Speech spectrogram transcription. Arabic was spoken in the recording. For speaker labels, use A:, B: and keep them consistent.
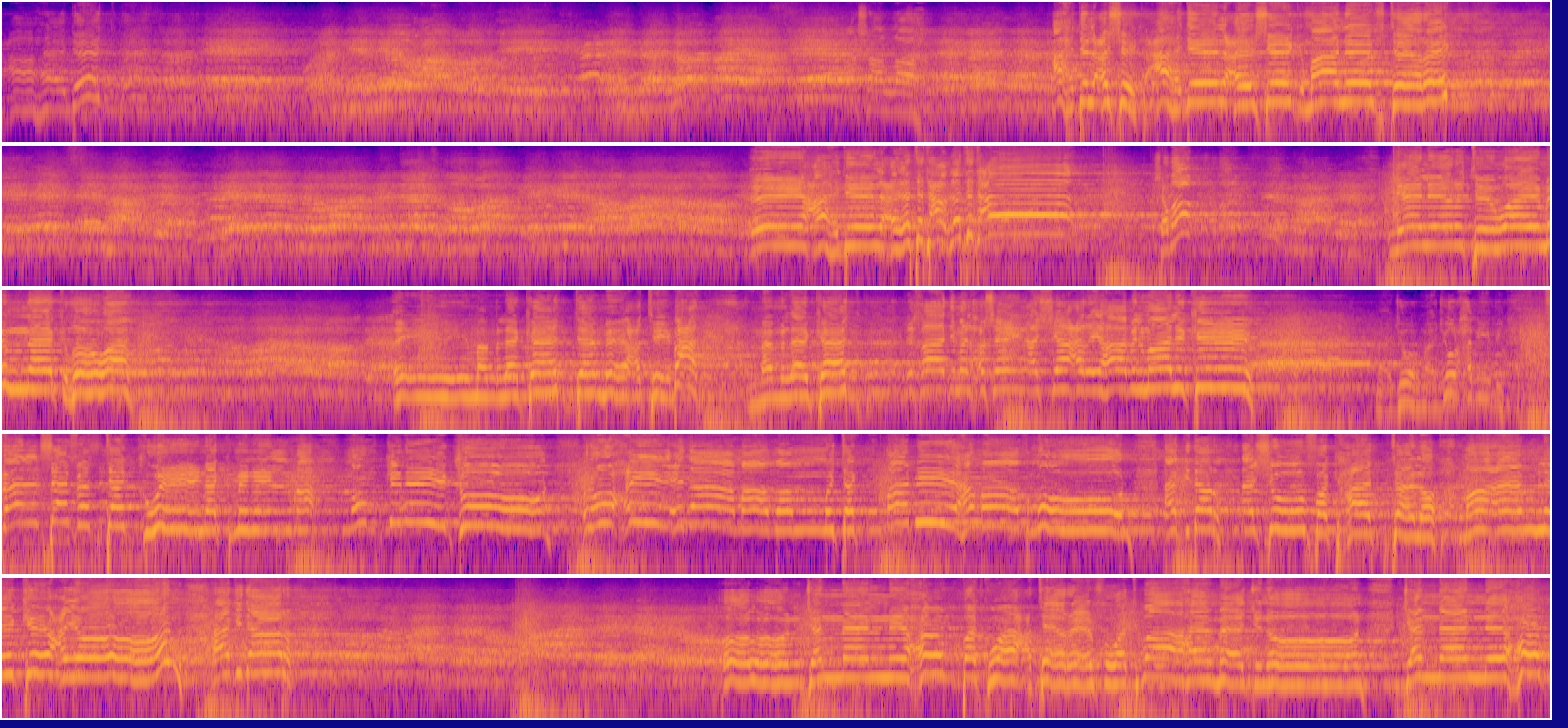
A: عاهدت ما شاء الله. عهد العشق عهد العشق ما نفترق. إيه عهد الع... لا تتعب لا تتعب. شباب. ارتوى منك ضوى. أي مملكة دمعتي بعد مملكة لخادم الحسين الشاعر إيهاب المالكي. مأجور مأجور حبيبي. فلسفة تكوينك من الماء ممكن يكون روحي إذا ما ضمتك ما بيها مضمون. أقدر أشوفك حتى لو ما أملك عيون. أقدر جنني حبك واعترف واتباهى مجنون. جنني حب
